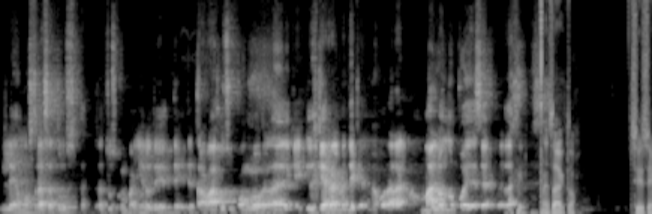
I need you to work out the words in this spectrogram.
le demostras a tus, a, tus compañeros de, de, trabajo, supongo, ¿verdad? Que, que realmente quieres mejorar, malo no puede ser, ¿verdad? Exacto. Sí, sí.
